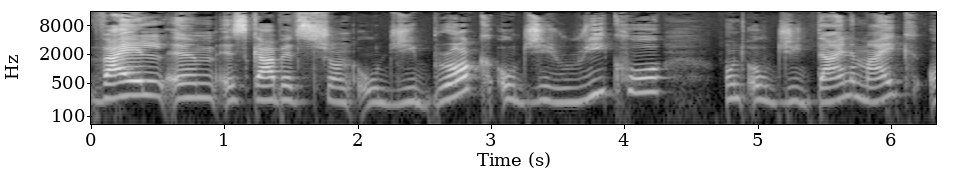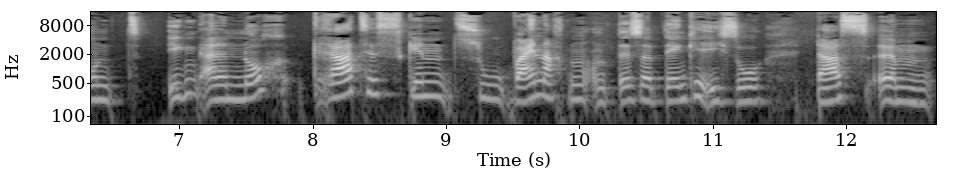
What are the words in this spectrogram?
Weil ähm, es gab jetzt schon OG Brock, OG Rico und OG Dynamite und irgendeinen noch Gratis-Skin zu Weihnachten. Und deshalb denke ich so, dass ähm,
